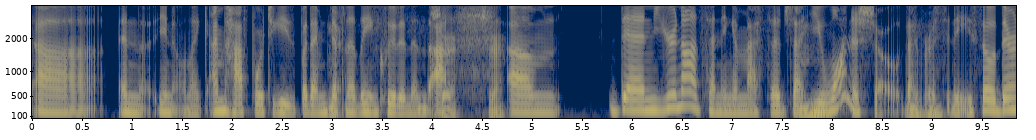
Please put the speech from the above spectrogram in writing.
uh, and you know, like I'm half Portuguese, but I'm Yeah. definitely included in that. Sure. Sure. Um, then you're not sending a message that you want to show diversity. So they're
